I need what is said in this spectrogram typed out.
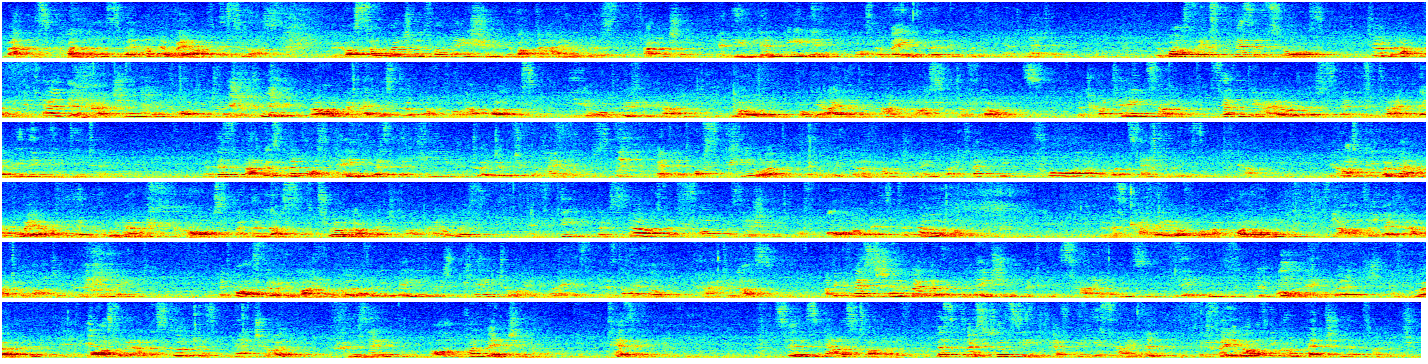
but the scholars were unaware of this loss because so much information about the hieroglyphs, their function, and even their meaning was available in Greek and Latin. The most explicit source turned up when the Italian merchant in 1422 brought a manuscript of Horapollo's Hieroglyphica home from the island of Andros to Florence, which contained some 70 hieroglyphs and described their meaning in detail. And this manuscript was hailed as the key to Egyptian hieroglyphs, and it obscured the real functioning for exactly 400 centuries to come. Because people were unaware of the lacuna caused by the loss of true knowledge about hieroglyphs, and deemed themselves in full possession of all there is to know about. The discovery of Horapollon started a grammatological debate. It was the revival of a debate which Plato had raised in his dialogue Cratylus on the question whether the relation between science, things, or language and world was to be understood as natural, physical, or conventional, these. Since Aristotle, this question seems to have been decided in favor of the conventional solution.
